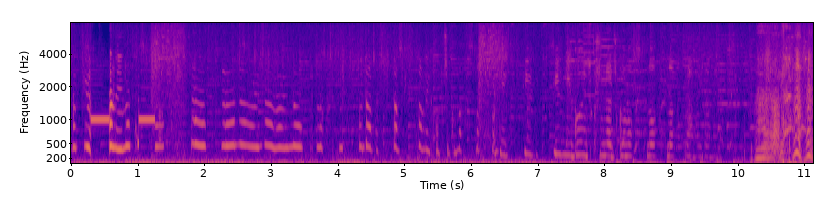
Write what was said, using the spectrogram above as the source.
No pierdolej, no kurwa. No, no, dawaj, dawaj, no, no, no, dawaj, dawaj, dawaj, chłopczyku, no, no, no, bieg, bieg, biegnij go i skrzyneczko, no, no, no, dawaj, dawaj.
